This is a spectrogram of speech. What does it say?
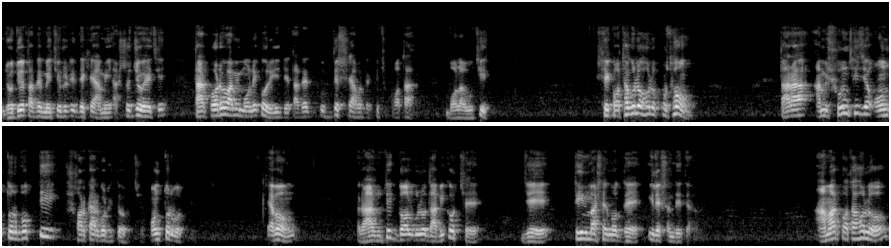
যদিও তাদের মেচুরিটি দেখে আমি আশ্চর্য হয়েছি, তারপরেও আমি মনে করি যে তাদের উদ্দেশ্যে আমাদের কিছু কথা বলা উচিত। সেই কথাগুলো হলো প্রথম, তারা, আমি শুনছি যে অন্তর্বর্তী সরকার গঠিত হচ্ছে, অন্তর্বর্তী, এবং রাজনৈতিক দলগুলো দাবি করছে যে তিন মাসের মধ্যে ইলেকশন দিতে হবে। আমার কথা হলো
